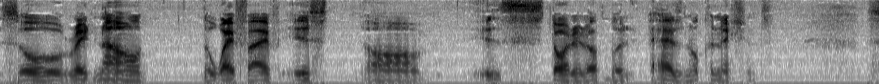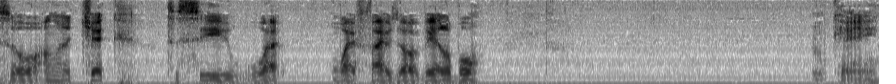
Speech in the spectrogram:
So right now the Wi-Fi is um, is started up but has no connections. So I'm going to check to see what Wi-Fi's are available okay.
